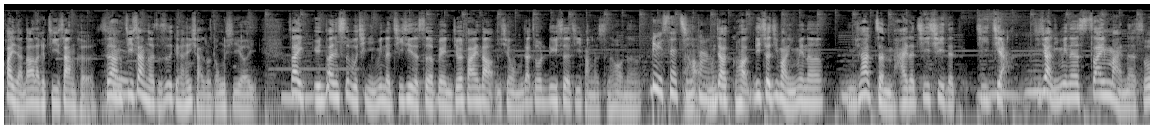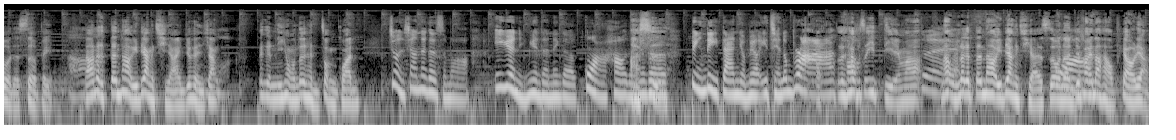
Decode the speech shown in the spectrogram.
幻想到那个机上盒，实际上机上盒只是个很小的东西而已。在云端伺服器里面的机器的设备，你就会发现到，以前我们在做绿色机房的时候呢，绿色机房，我们叫好绿色机房里面呢，嗯。你看整排的机器的机架，机架里面呢塞满了所有的设备，然然后那个灯泡一亮起来，你就很像那个霓虹灯很壮观。就很像那个什么医院里面的那个挂号的啊那个病历单，有没有？以前都哇，哦对它不是一叠吗？对那我们那个灯号一亮起来的时候呢，你就发现它好漂亮，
